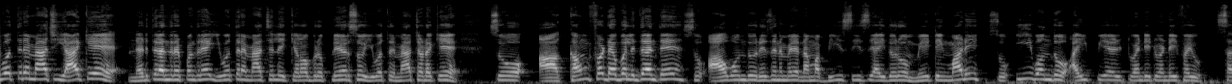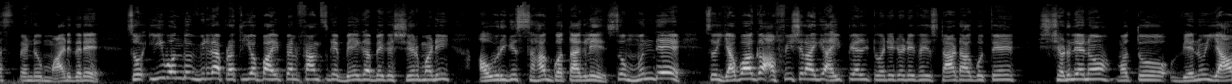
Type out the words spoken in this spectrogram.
ಇವತ್ತಿನ ಮ್ಯಾಚ್ ಯಾಕೆ ನಡೀತಿಲ್ಲ ಅಂದ್ರೆ ಅಂದ್ರೆ ಇವತ್ತಿನ ಮ್ಯಾಚ್ ಅಲ್ಲಿ ಕೆಲವೊಬ್ಬರು ಪ್ಲೇಯರ್ಸ್ ಇವತ್ತಿನ ಮ್ಯಾಚ್ ಆಡೋಕೆ ಸೊ ಆ ಕಂಫರ್ಟಬಲ್ ಇದ್ರಂತೆ. ಸೊ ಆ ಒಂದು ರೀಸನ್ ಮೇಲೆ ನಮ್ಮ ಬಿ ಸಿ ಸಿ ಐದರು ಮೀಟಿಂಗ್ ಮಾಡಿ ಸೊ ಈ ಒಂದು I P L twenty twenty five suspend ಮಾಡಿದರೆ ಸೊ ಈ ಒಂದು ವಿಡಿಯೋ ಪ್ರತಿಯೊಬ್ಬ ಐ ಪಿ ಎಲ್ ಫ್ಯಾನ್ಸ್ಗೆ ಬೇಗ ಬೇಗ ಶೇರ್ ಮಾಡಿ, ಅವರಿಗೆ ಸಹ ಗೊತ್ತಾಗಲಿ. ಸೊ ಮುಂದೆ ಸೊ ಯಾವಾಗ ಅಫಿಷಿಯಲ್ ಆಗಿ I P L twenty twenty five start ಆಗುತ್ತೆ ಶೆಡ್ಯೂಲ್ ಏನು ಮತ್ತು ವೆನು ಯಾವ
